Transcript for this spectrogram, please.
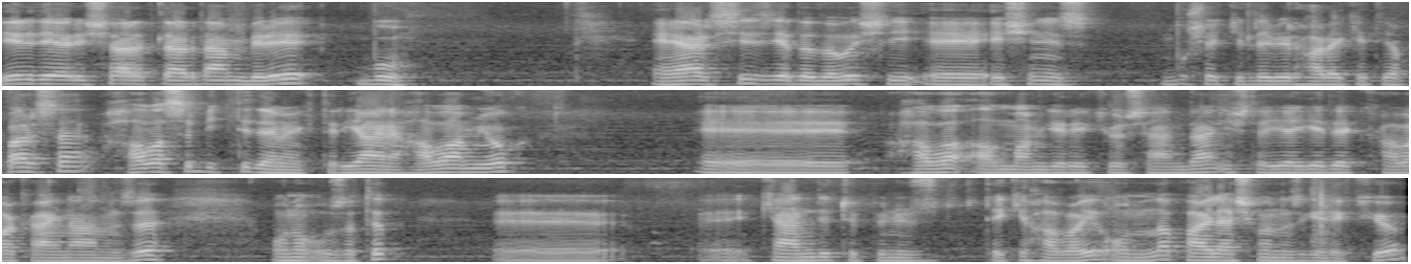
Bir diğer işaretlerden biri bu. Eğer siz ya da dalış e, eşiniz bu şekilde bir hareket yaparsa havası bitti demektir. Yani havam yok e, hava almam gerekiyor senden. İşte ya yedek hava kaynağınızı ona uzatıp e, kendi tüpünüzdeki havayı onunla paylaşmanız gerekiyor.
